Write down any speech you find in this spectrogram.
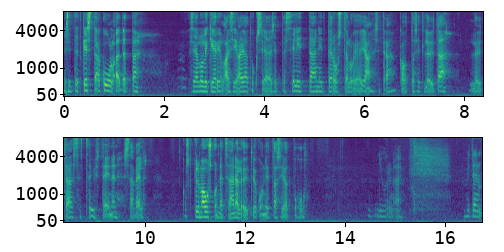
Ja sitten, että kestää kuulla, että siellä olikin erilaisia ajatuksia, ja sitten selittää niitä perusteluja, ja sitä kautta sitten löytää, löytää sit se yhteinen sävel. Koska kyllä mä uskon, että se aina löytyy, kun niitä asioita puhuu. Juuri näin. Miten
